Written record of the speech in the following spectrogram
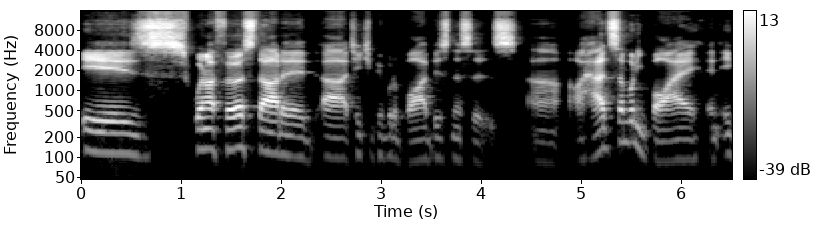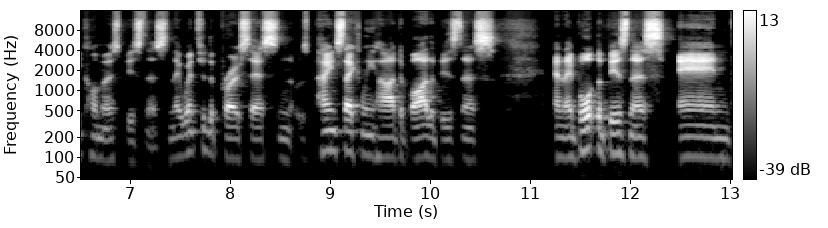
is when I first started uh, teaching people to buy businesses, uh, I had somebody buy an e commerce business and they went through the process and it was painstakingly hard to buy the business. And they bought the business and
